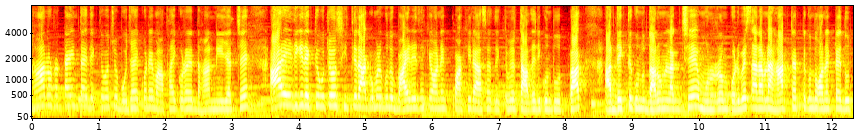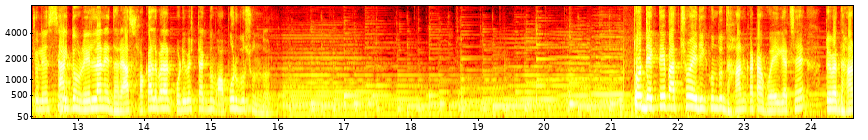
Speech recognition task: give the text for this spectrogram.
ধান ওঠার টাইম তাই দেখতে পাচ্ছ বোঝাই করে, মাথায় করে ধান নিয়ে যাচ্ছে। আর এদিকে দেখতে পাচ্ছ শীতের আগমনে কিন্তু বাইরে থেকে অনেক পাখিরা আসে, দেখতে পাচ্ছ তাদেরই কিন্তু উৎপাত। আর দেখতে কিন্তু দারুণ লাগছে, মনোরম পরিবেশ। আর আমরা হাঁটতে হাঁটতে কিন্তু অনেকটাই দূর চলে এসেছি। একদম রেল লাইনের ধারে। আর সকালবেলার পরিবেশটা একদম অপূর্ব সুন্দর। তো দেখতেই পাচ্ছ, এদিকে কিন্তু ধান কাটা হয়ে গেছে। তো এবার ধান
